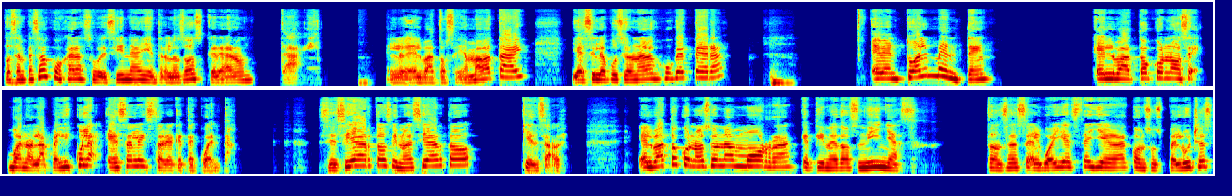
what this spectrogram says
pues empezó a coger a su vecina y entre los dos crearon. El, vato se llamaba Tai y así le pusieron a la juguetera. Eventualmente, el vato conoce, bueno, la película, esa es la historia que te cuenta. Si es cierto, si no es cierto, quién sabe. El vato conoce una morra que tiene dos niñas. Entonces el güey este llega con sus peluches.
